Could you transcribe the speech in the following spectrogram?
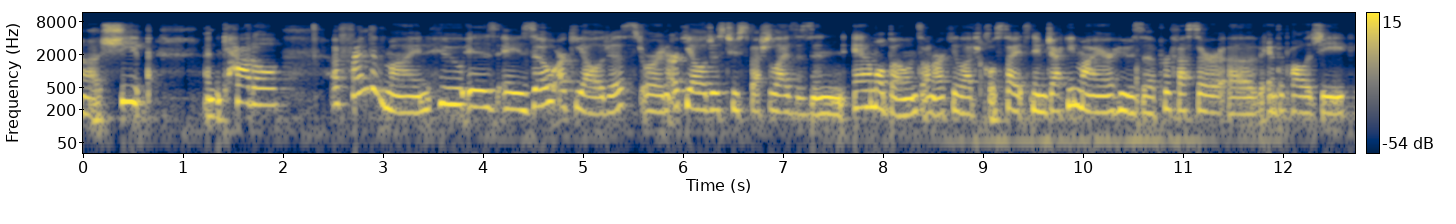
uh, sheep and cattle a friend of mine who is a zooarchaeologist or an archaeologist who specializes in animal bones on archaeological sites named Jackie Meyer, who's a professor of anthropology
